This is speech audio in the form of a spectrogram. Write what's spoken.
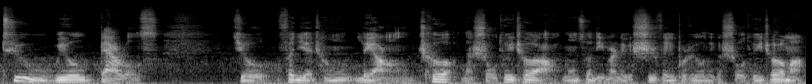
two wheelbarrows。就分解成两车，那手推车啊，农村里面那个施肥不是用那个手推车吗？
